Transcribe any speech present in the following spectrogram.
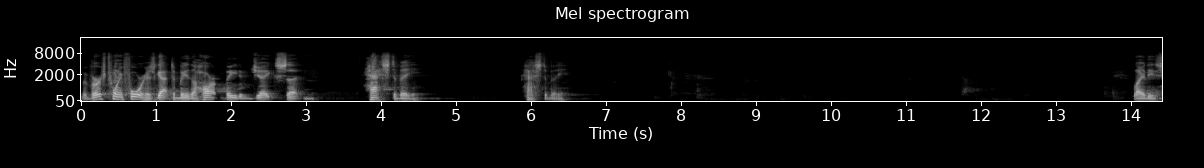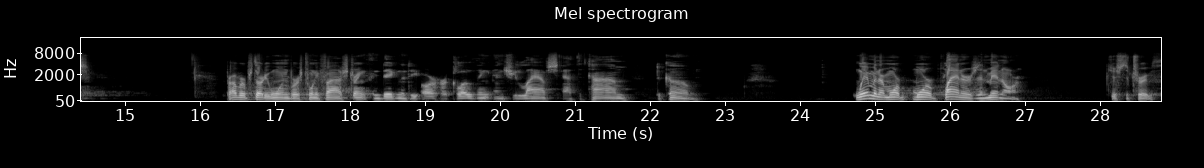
But verse 24 has got to be the heartbeat of Jake Sutton. Has to be. Has to be. Ladies, Proverbs 31, verse 25 strength and dignity are her clothing, and she laughs at the time to come. Women are more, more planners than men are. Just the truth.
